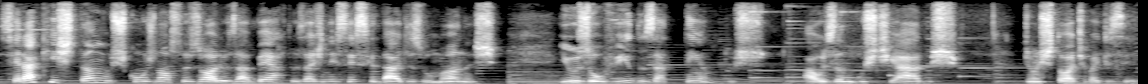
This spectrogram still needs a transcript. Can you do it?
será que estamos com os nossos olhos abertos às necessidades humanas e os ouvidos atentos aos angustiados, John Stott vai dizer:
